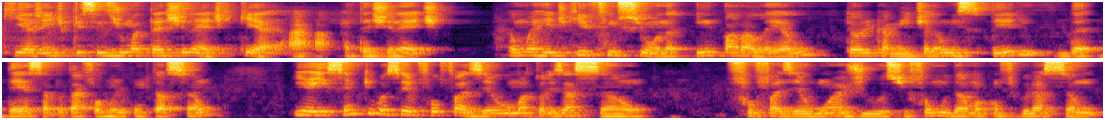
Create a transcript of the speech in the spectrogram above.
que a gente precisa de uma testnet. O que é a, a, a testnet? É uma rede que funciona em paralelo, teoricamente ela é um espelho da, dessa plataforma de computação, e aí sempre que você for fazer alguma atualização, for fazer algum ajuste, for mudar uma configuração,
